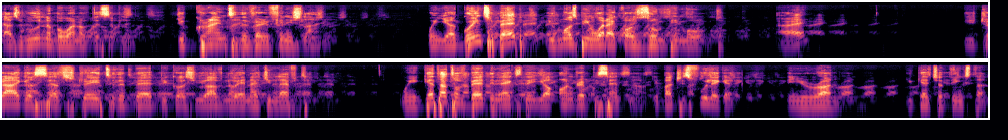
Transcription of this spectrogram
That's rule number one of discipline. You grind to the very finish line. When you're going to bed, you must be in what I call zombie mode. All right? You drag yourself straight to the bed because you have no energy left. When you get out of bed the next day, you're 100% now. The battery's full again. Then you run. You get your things done.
